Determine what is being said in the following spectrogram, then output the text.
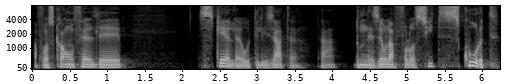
A fost ca un fel de schelă utilizată, da? Dumnezeu l-a folosit scurt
